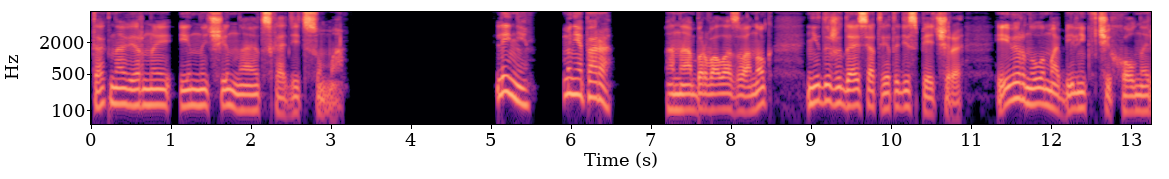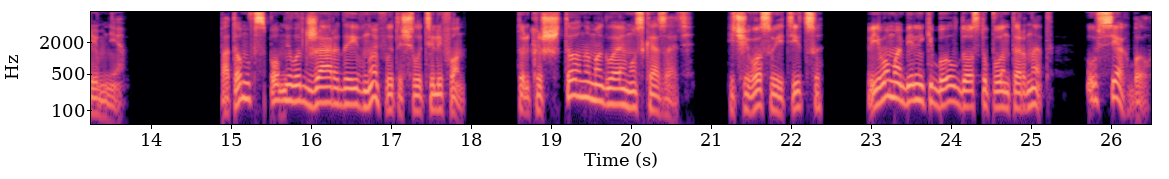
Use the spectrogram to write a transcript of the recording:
так, наверное, и начинают сходить с ума. «Линни, мне пора». Она оборвала звонок, не дожидаясь ответа диспетчера, и вернула мобильник в чехол на ремне. Потом вспомнила Джареда и вновь вытащила телефон. Только что она могла ему сказать? И чего суетиться? В его мобильнике был доступ в интернет. У всех был.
